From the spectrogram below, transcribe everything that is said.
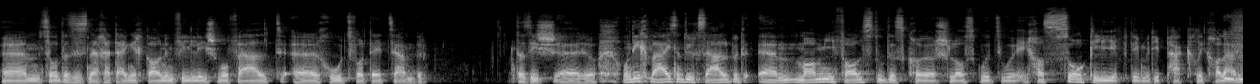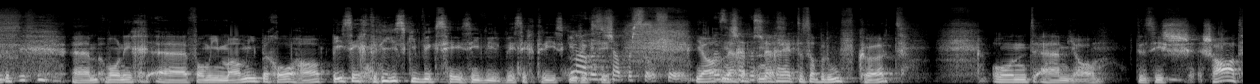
ähm, so dass es nachher eigentlich gar nicht viel ist, wo fehlt, äh, kurz vor Dezember. Das ist, äh, und ich weiß natürlich selber, ähm, Mami, falls du das hörst, lass gut zu. Ich habe so geliebt, immer die Päckchen-Kalender, ähm, die ich äh, von meiner Mami bekommen habe, bis ich 30 war, sie will, bis ich 30 war. das ist aber so schön. Ja, das nachher, so nachher hat das aber aufgehört. Und ähm, ja, das ist schade.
